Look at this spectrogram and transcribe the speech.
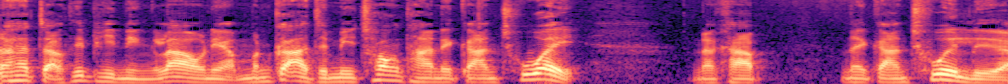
นะฮะจากที่พี่หนิงเล่าเนี่ยมันก็อาจจะมีช่องทางในการช่วยนะครับในการช่วยเหลือ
